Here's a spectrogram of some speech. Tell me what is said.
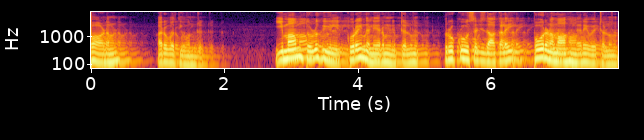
பாடம் அறுபத்தி ஒன்று. இமாம் தொழுகையில் குறைந்த நேரம் நிற்றலும் ருக்கு சஜிதாக்களை பூரணமாக நிறைவேற்றலும்.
